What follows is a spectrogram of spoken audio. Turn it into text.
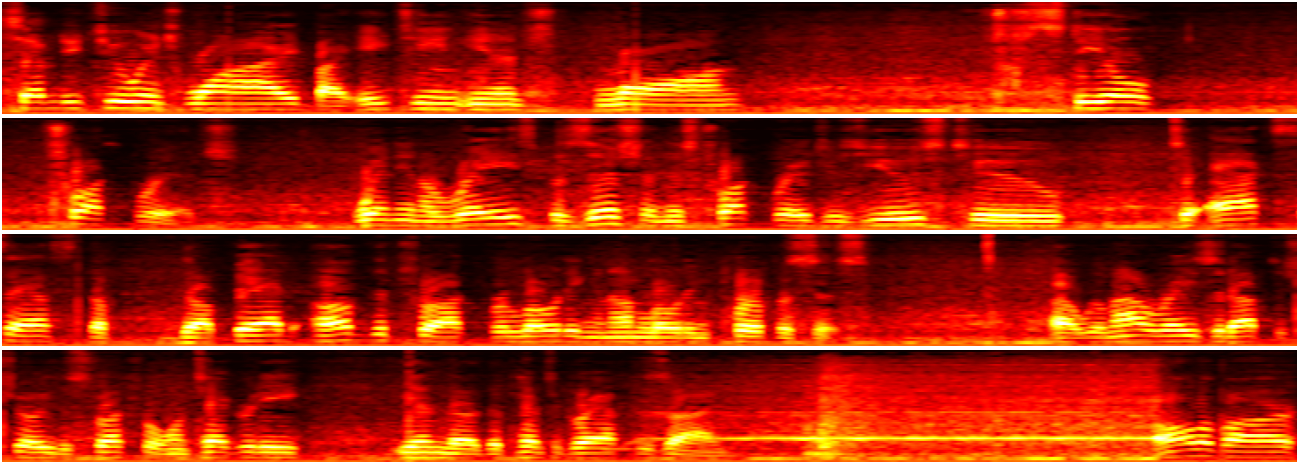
72 inch wide by 18 inch long steel truck bridge. When in a raised position, this truck bridge is used to, to access the, the bed of the truck for loading and unloading purposes. Uh, we'll now raise it up to show you the structural integrity in the, the pantograph design. All of our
